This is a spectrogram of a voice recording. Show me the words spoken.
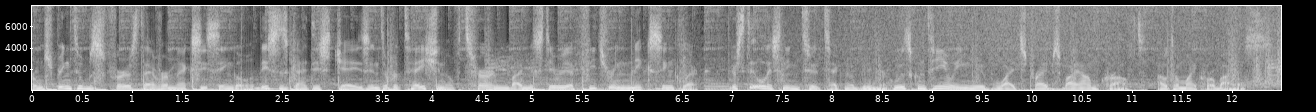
From Springtube's first ever maxi single. This is Guy J's interpretation of Turn by Mysteria featuring Nick Sinclair. You're still listening to Techno Dreamer, who is continuing with White Stripes by Armcraft, Auto Microbios.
